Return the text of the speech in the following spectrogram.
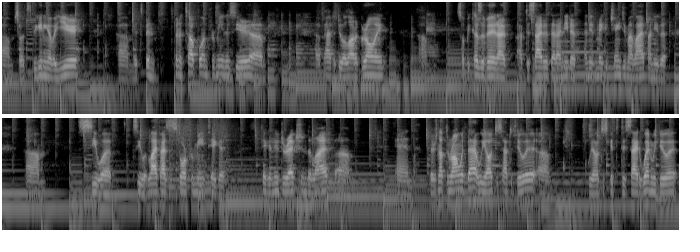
Um, so it's the beginning of a year. Um, it's been been a tough one for me this year. Um, I've had to do a lot of growing. Um, so because of it, I've, I've decided that I need to I need to make a change in my life. I need to um, see what see what life has in store for me. Take a take a new direction to life. Um, and there's nothing wrong with that. We all just have to do it. Um, we all just get to decide when we do it.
